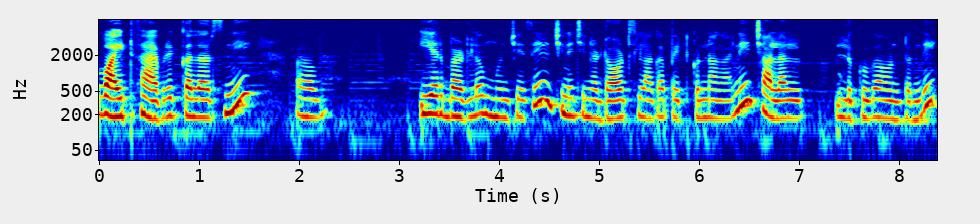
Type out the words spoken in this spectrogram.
వైట్ ఫ్యాబ్రిక్ కలర్స్ని ఇయర్ బడ్లో ముంచేసి చిన్న చిన్న డాట్స్ లాగా పెట్టుకున్నా కానీ చాలా లుక్గా ఉంటుంది.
